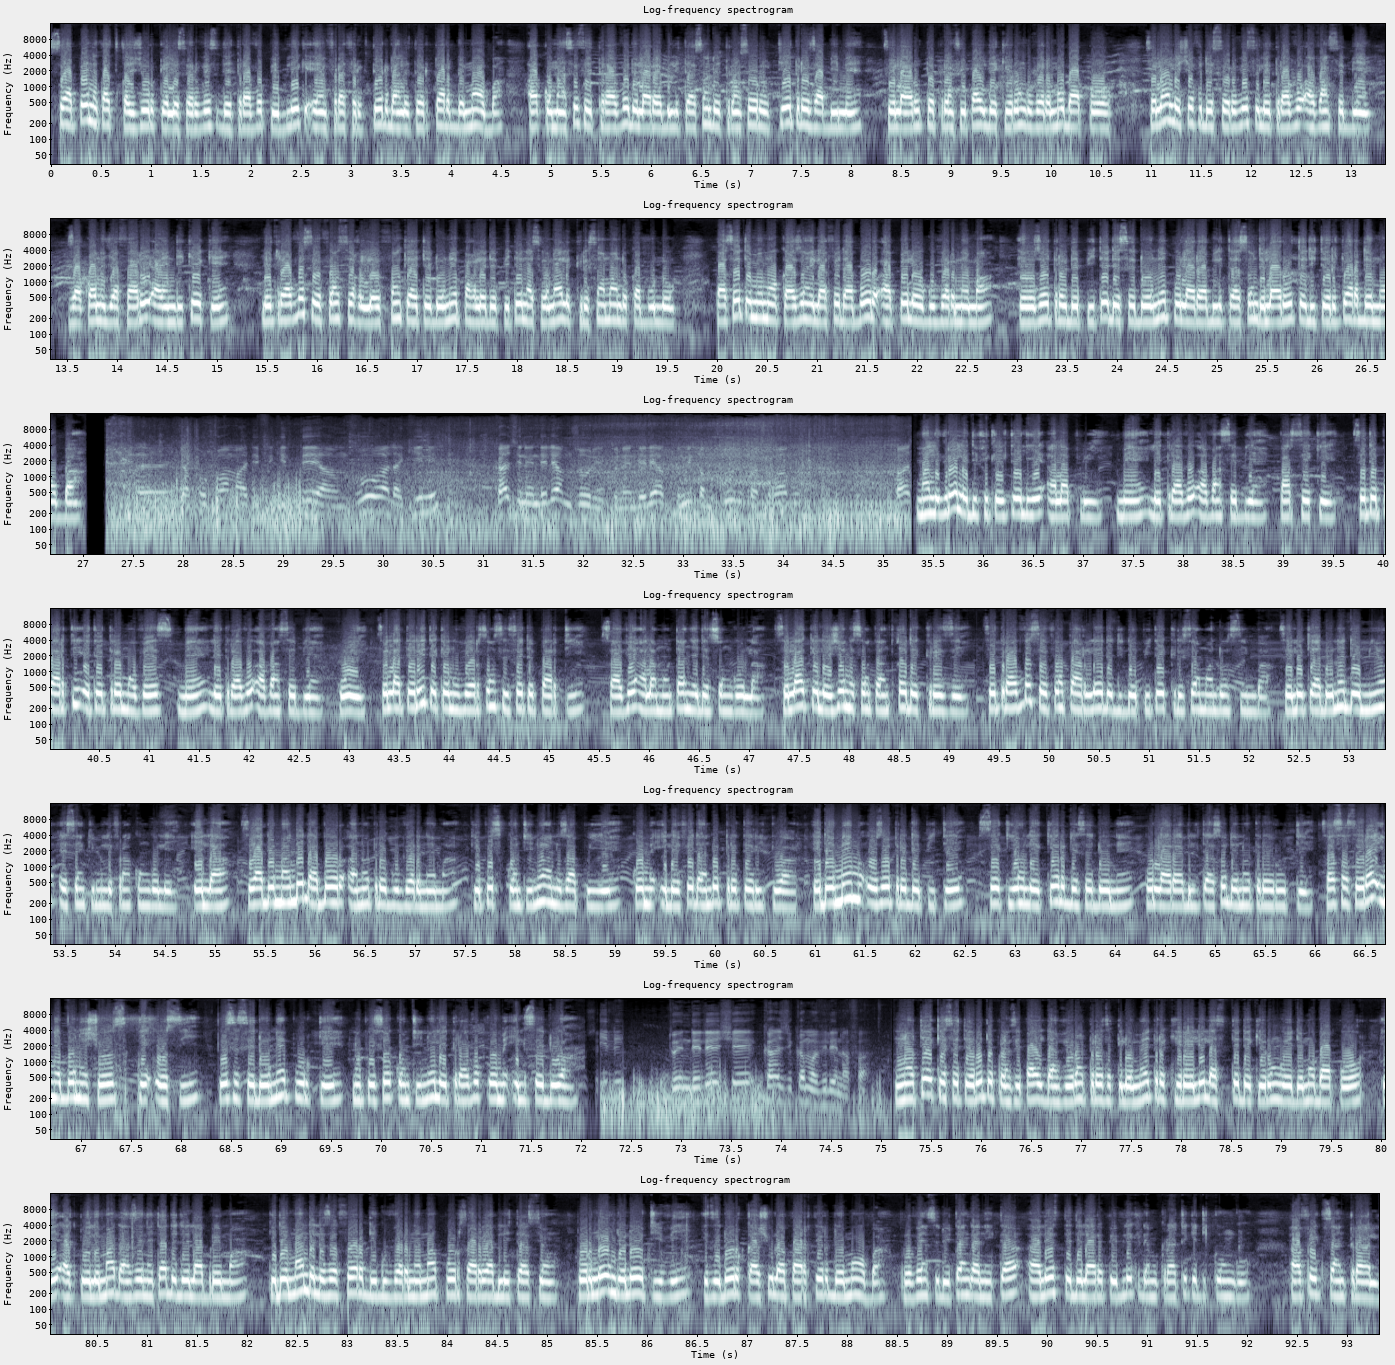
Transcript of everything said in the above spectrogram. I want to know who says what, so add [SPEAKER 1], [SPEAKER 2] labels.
[SPEAKER 1] C'est à peine quatre jours que le service des travaux publics et infrastructures dans le territoire de Moba a commencé ses travaux de la réhabilitation des tronçons routiers très abîmés sur la route principale de Kirungu vers Moba Port. Selon le chef de service, les travaux avancent bien. Zakwan Jafari a indiqué que les travaux se font sur le fonds qui a été donné par le député national Christian Mando Kaboulou. Par cette même occasion, il a fait d'abord appel au gouvernement et aux autres députés de se donner pour la réhabilitation de la route du territoire de Moba.
[SPEAKER 2] Japokuwa ma ya mvua, lakini kazi inaendelea mzuri, tunaendelea kutumika mzuri kwa sababu
[SPEAKER 1] Malgré les difficultés liées à la pluie, mais les travaux avançaient bien parce que cette partie était très mauvaise, mais les travaux avançaient bien. Oui, c'est la territe que nous versons sur cette partie. Ça vient à la montagne de Songola. C'est là que les jeunes sont en train de creuser. Ces travaux se font par l'aide du député Christian Mandon Simba. C'est lui qui a donné 2 millions et 5 000 francs congolais. Et là, c'est à demander d'abord à notre gouvernement qu'il puisse continuer à nous appuyer comme il est fait dans d'autres territoires. Et de même aux autres députés, ceux qui ont le cœur de se donner pour la réhabilitation de notre route. Ça, ça sera une bonne chose que aussi puisse se donner pour que nous puissions continuer les travaux comme il se doit. Notez que cette route principale d'environ 13 km qui relie la cité de Kirungu et de Mobaport est actuellement dans un état de délabrement qui demande les efforts du gouvernement pour sa réhabilitation. Pour l'Onjolo TV, Isidore Kachul à partir de Moba, province du Tanganyika, à l'est de la République démocratique du Congo, Afrique centrale.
